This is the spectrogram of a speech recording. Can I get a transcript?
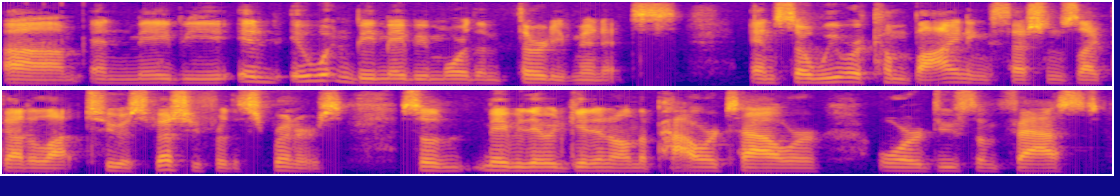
Um, and maybe it, it wouldn't be maybe more than 30 minutes. And so we were combining sessions like that a lot too, especially for the sprinters. So maybe they would get in on the power tower or do some fast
